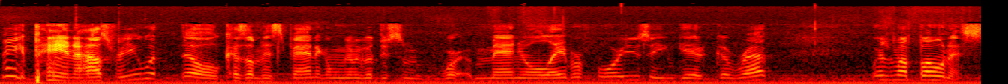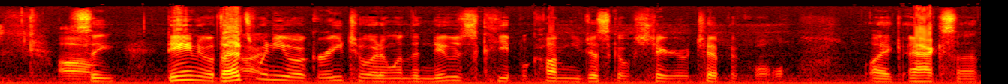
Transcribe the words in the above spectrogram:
I ain't paying a house for you. What? Oh, because I'm Hispanic, I'm gonna go do some wor- manual labor for you so you can get a good rep. Where's my bonus? Um, See, Daniel, that's when you agree to it, and when the news people come, you just go stereotypical, like accent,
